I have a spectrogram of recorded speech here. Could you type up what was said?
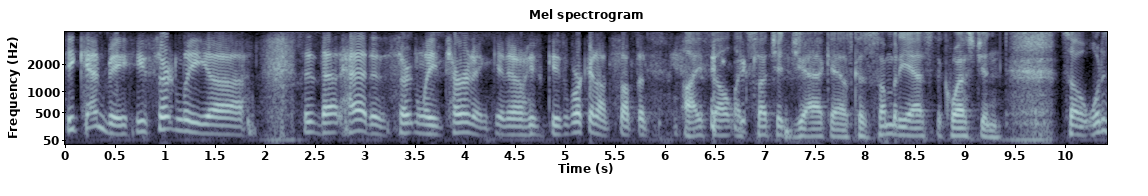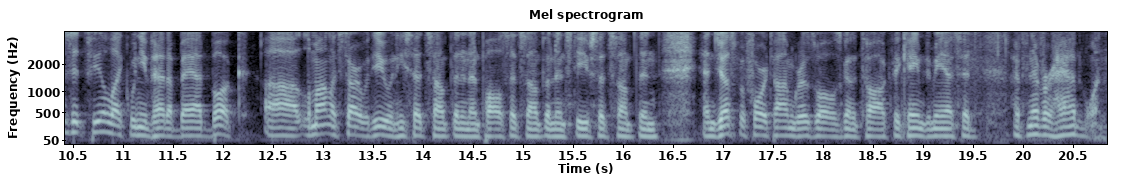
He can be. He's certainly uh, that head is certainly turning. You know, he's he's working on something. I felt like such a jackass because somebody asked the question. So, what does it feel like when you've had a bad book? Uh, Lamont, let's start with you. And he said something, and then Paul said something, and Steve said something. And just before Tom Griswold was going to talk, they came to me and I said, I've never had one.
